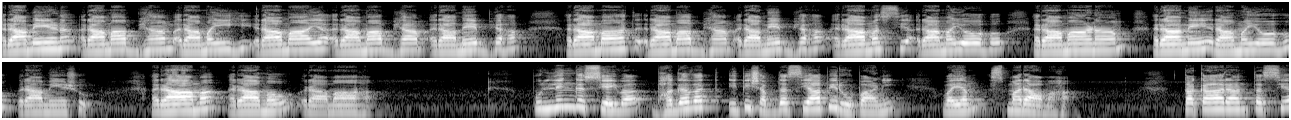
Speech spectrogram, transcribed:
रामेण रामाभ्यां रामैः रामाय रामाभ्यां रामेभ्यः रामात् रामाभ्यां रामेभ्यः रामस्य रामयोः रामाणां रामे रामयोः रामेषु। राम, रामौ, रामाः। पुल्लिङ्गस्यैव भगवत् इति शब्दस्यापि रूपाणि वयं स्मरामः। तकारान्तस्य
